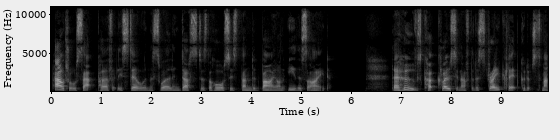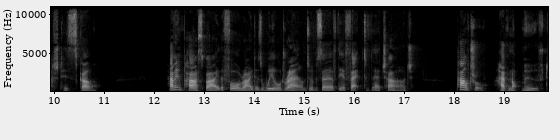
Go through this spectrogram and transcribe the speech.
Paltrul sat perfectly still in the swirling dust as the horses thundered by on either side. Their hoofs cut close enough that a stray clip could have smashed his skull. Having passed by, the four riders wheeled round to observe the effect of their charge. Paltrul had not moved.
